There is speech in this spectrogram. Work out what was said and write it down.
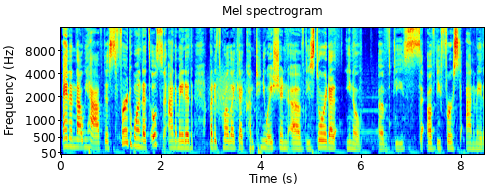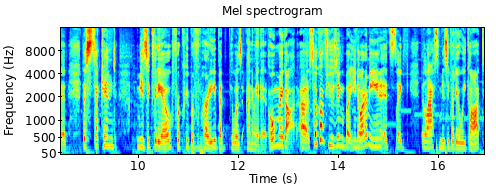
And then now we have this third one that's also animated, but it's more like a continuation of the story that, you know, of the of the first animated. The second music video for Creepover Party, but it was animated. Oh my god, uh, so confusing, but you know what I mean. It's like the last music video we got.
